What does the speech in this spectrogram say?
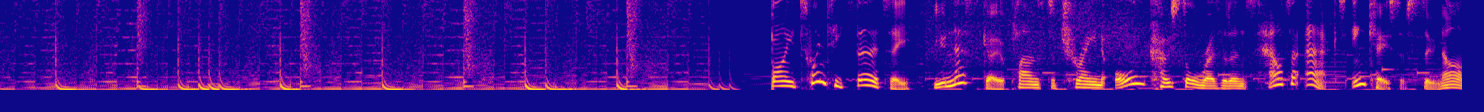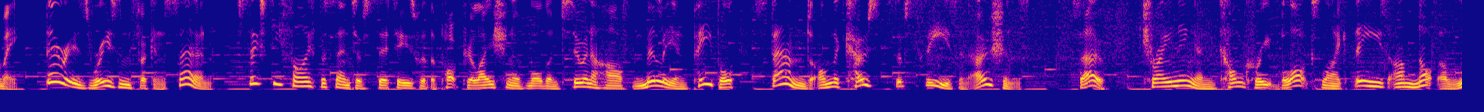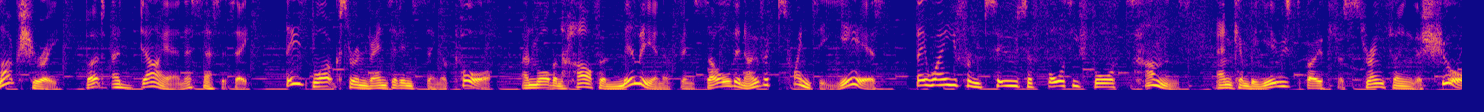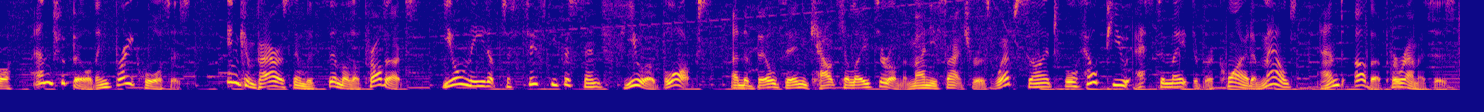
By 2030, UNESCO plans to train all coastal residents how to act in case of tsunami. There is reason for concern. 65% of cities with a population of more than 2.5 million people stand on the coasts of seas and oceans. So, training and concrete blocks like these are not a luxury, but a dire necessity. These blocks were invented in Singapore, and more than half a million have been sold in over 20 years. They weigh from 2 to 44 tons and can be used both for strengthening the shore and for building breakwaters. In comparison with similar products, you'll need up to 50% fewer blocks, and the built-in calculator on the manufacturer's website will help you estimate the required amount and other parameters.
